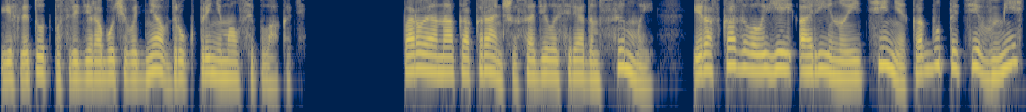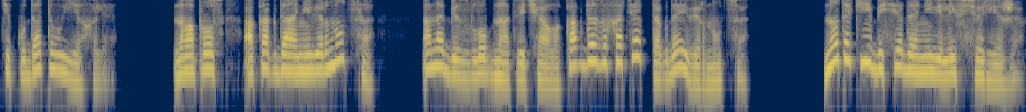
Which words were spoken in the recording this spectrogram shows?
если тот посреди рабочего дня вдруг принимался плакать. Порой она, как раньше, садилась рядом с Иммой и рассказывала ей о Рину и Тине, как будто те вместе куда-то уехали. На вопрос «А когда они вернутся?» она беззлобно отвечала «Когда захотят, тогда и вернутся». Но такие беседы они вели все реже.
